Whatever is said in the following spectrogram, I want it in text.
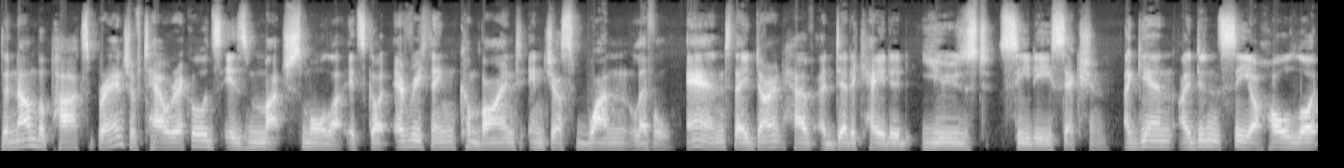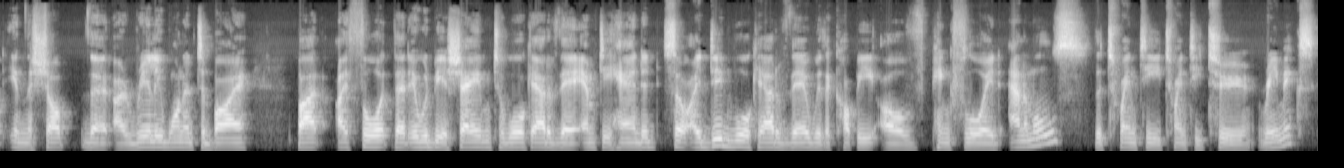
The Namba Parks branch of Tower Records is much smaller. It's got everything combined in just one level. And they don't have a dedicated used CD section. Again, I didn't see a whole lot in the shop that I really wanted to buy, but I thought that it would be a shame to walk out of there empty-handed. So I did walk out of there with a copy of Pink Floyd Animals, the 2022 remix.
